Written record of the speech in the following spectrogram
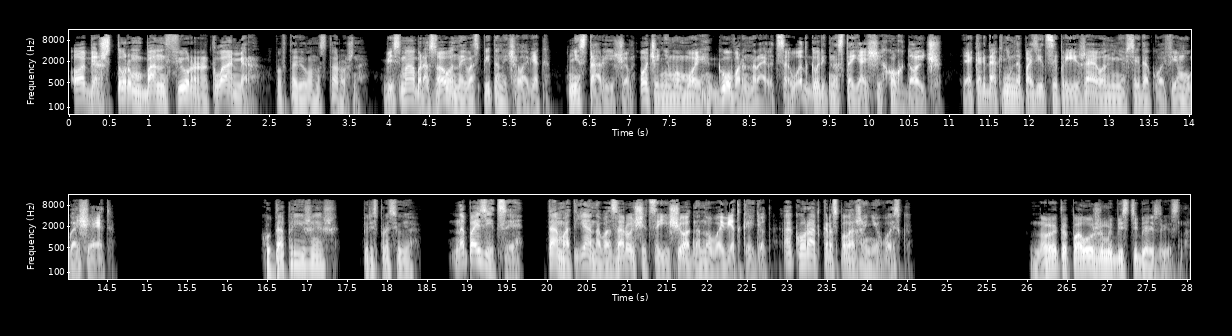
«Оберштурмбанфюрер Кламмер», — повторил он осторожно. «Весьма образованный и воспитанный человек. Не старый еще. Очень ему мой говор нравится. Вот, говорит, настоящий хохдойч. Я когда к ним на позиции приезжаю, он меня всегда кофеем угощает. «Куда приезжаешь?» — переспросил я. «На позиции. Там от Янова за рощицей еще одна новая ветка идет, аккурат к расположению войск». «Но это, положим, и без тебя известно»,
